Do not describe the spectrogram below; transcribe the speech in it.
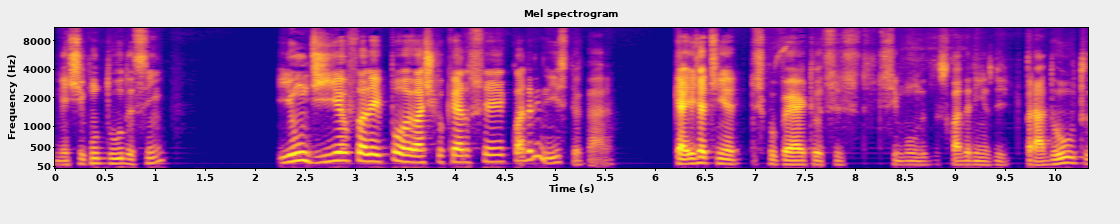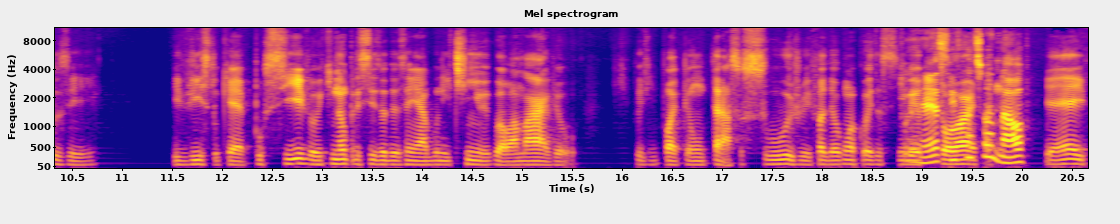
mexi com tudo assim. E um dia eu falei, pô, eu acho que eu quero ser quadrinista, cara. Que aí eu já tinha descoberto esses- esse mundo dos quadrinhos para adultos e, e visto que é possível e que não precisa desenhar bonitinho igual a Marvel. A gente pode ter um traço sujo e fazer alguma coisa assim, meio É torta. sensacional. É, e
